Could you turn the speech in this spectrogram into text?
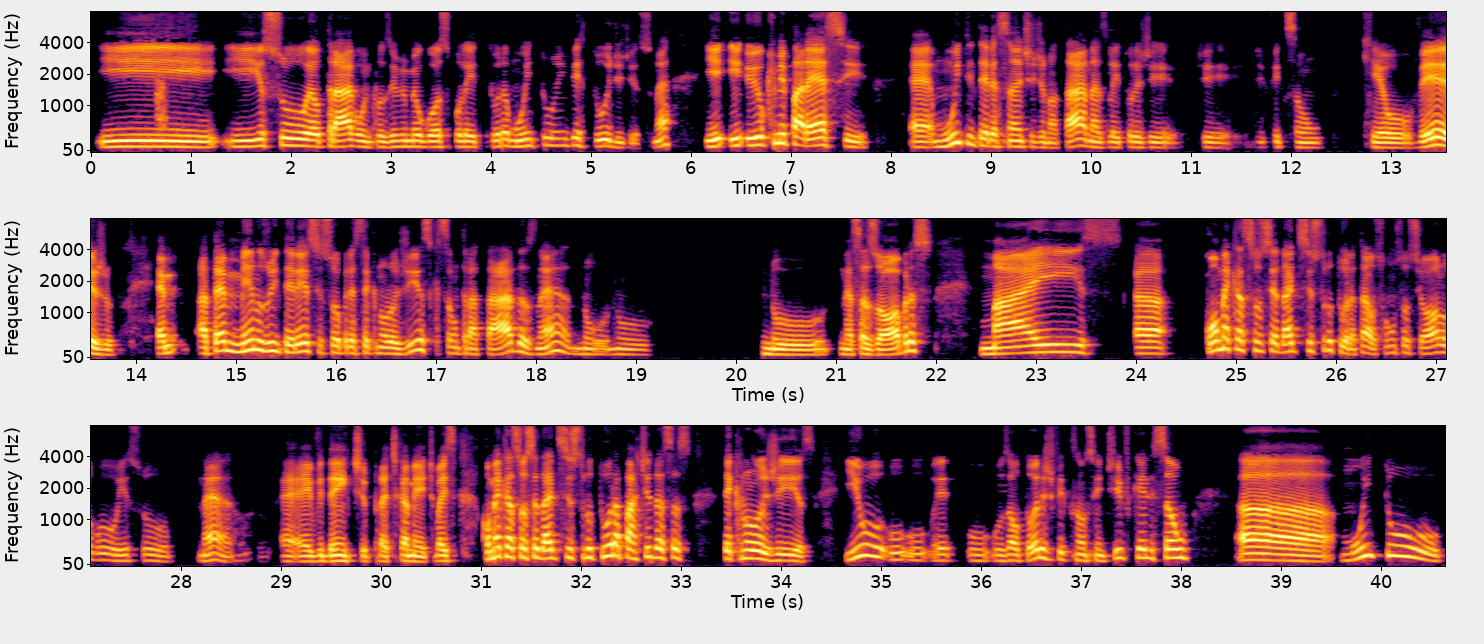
e, e, isso eu trago, inclusive, meu gosto por leitura muito em virtude disso, né? E, e, e o que me parece é, muito interessante de notar nas leituras de, de, de ficção que eu vejo é até menos o interesse sobre as tecnologias que são tratadas né, no, no, no nessas obras, mas uh, como é que a sociedade se estrutura? Tá, eu sou um sociólogo, isso né, é, é evidente praticamente, mas como é que a sociedade se estrutura a partir dessas tecnologias? E o, o, o, os autores de ficção científica, eles são uh, muito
